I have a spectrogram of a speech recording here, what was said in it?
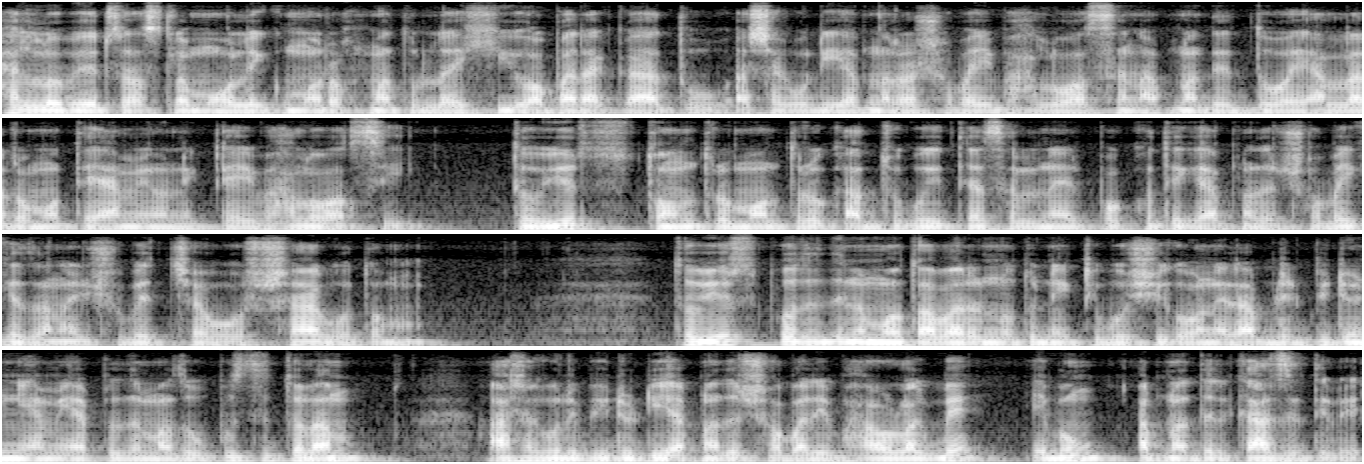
হ্যালো বিয়ার্স আসসালামু আলাইকুম রহমতুল্লাহি ওবারাকাতু আশা করি আপনারা সবাই ভালো আছেন, আপনাদের দোয়াই আল্লাহর মতে আমি অনেকটাই ভালো আছি। তো বিয়ার্স তন্ত্র, মন্ত্র কার্যকরিতা চ্যানেলের পক্ষ থেকে আপনাদের সবাইকে জানাই শুভেচ্ছা ও স্বাগতম। তো বিয়ার্স প্রতিদিনের মতো আবার নতুন একটি বশীকরণের আপডেট ভিডিও নিয়ে আমি আপনাদের মাঝে উপস্থিত হলাম। আশা করি ভিডিওটি আপনাদের সবারই ভালো লাগবে এবং আপনাদের কাজে দেবে।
